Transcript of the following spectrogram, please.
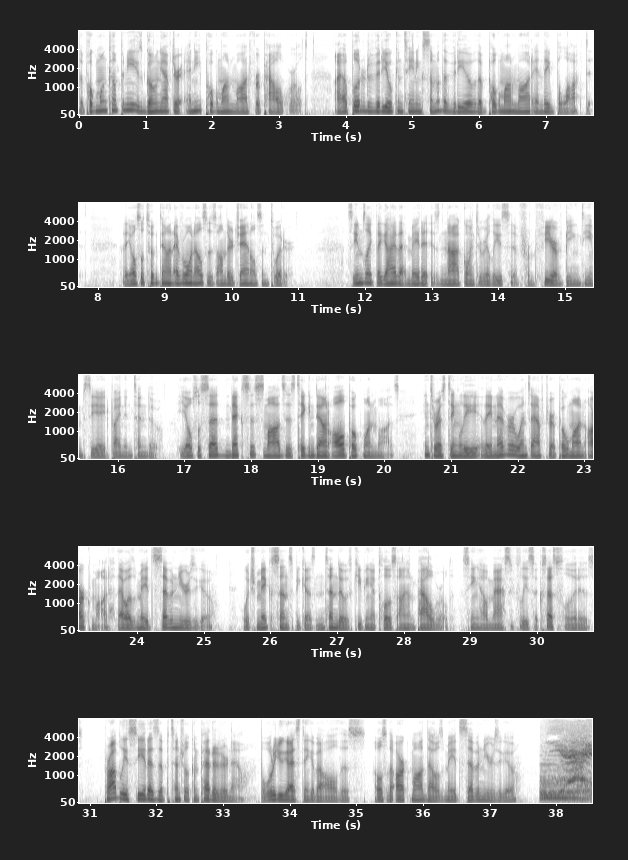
The Pokemon Company is going after any Pokemon mod for Palworld. I uploaded a video containing some of the video of the Pokemon mod and they blocked it. They also took down everyone else's on their channels and Twitter. Seems like the guy that made it is not going to release it from fear of being DMCA'd by Nintendo. He also said Nexus Mods has taken down all Pokemon mods. Interestingly, they never went after a Pokemon ARK mod that was made 7 years ago, which makes sense because Nintendo is keeping a close eye on Palworld, seeing how massively successful it is. Probably see it as a potential competitor now, but what do you guys think about all this? Also the ARK mod that was made 7 years ago. Yeah!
